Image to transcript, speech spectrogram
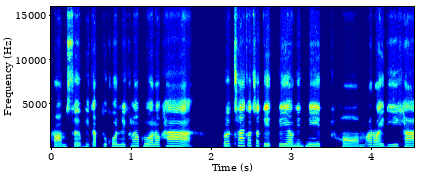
พร้อมเสิร์ฟให้กับทุกคนในครอบครัวแล้วค่ะ รสชาติก็จะติดเปรี้ยวนิดๆหอมอร่อยดีค่ะ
